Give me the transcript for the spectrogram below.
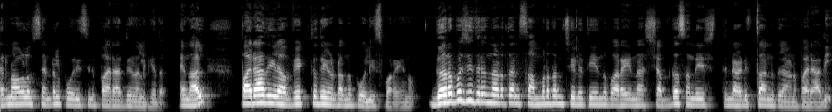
എറണാകുളം സെൻട്രൽ പോലീസിന് പരാതി നൽകിയത്. എന്നാൽ പരാതിയിൽ അവ്യക്തതയുണ്ടെന്ന് പോലീസ് പറയുന്നു. ഗർഭചിത്രം നടത്താൻ സമ്മർദ്ദം ചെലുത്തിയെന്ന് പറയുന്ന ശബ്ദ സന്ദേശത്തിന്റെ അടിസ്ഥാനത്തിലാണ് പരാതി.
